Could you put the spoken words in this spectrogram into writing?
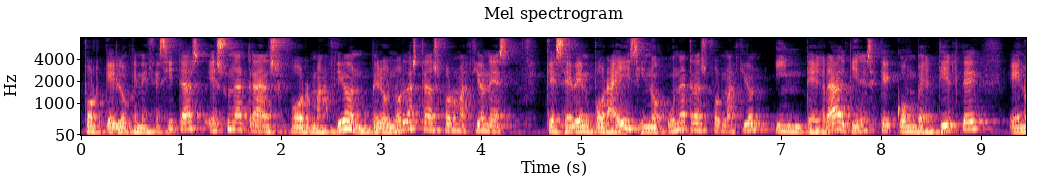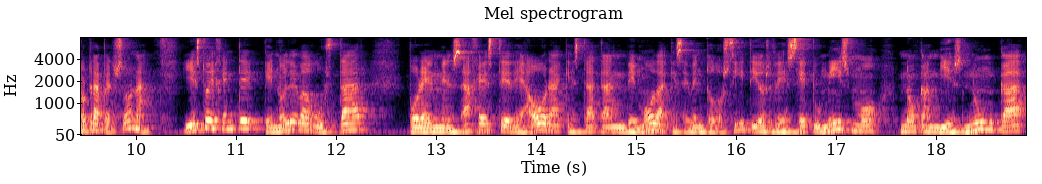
porque lo que necesitas es una transformación, pero no las transformaciones que se ven por ahí, sino una transformación integral, tienes que convertirte en otra persona. Y esto hay gente que no le va a gustar por el mensaje este de ahora que está tan de moda, que se ve en todos sitios, de sé tú mismo, no cambies nunca,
